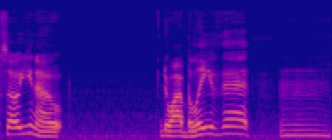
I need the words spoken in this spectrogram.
so you know, do I believe that? Mm,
